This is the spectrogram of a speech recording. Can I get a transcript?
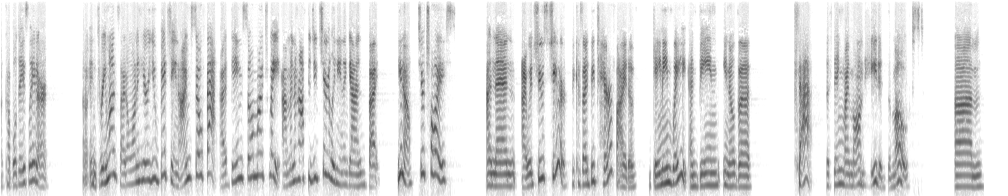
a couple days later. Uh, in three months, I don't want to hear you bitching. I'm so fat. I've gained so much weight. I'm to have to do cheerleading again. But you know, it's your choice. And then I would choose cheer because I'd be terrified of gaining weight and being, you know, the fat, the thing my mom hated the most. Um,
